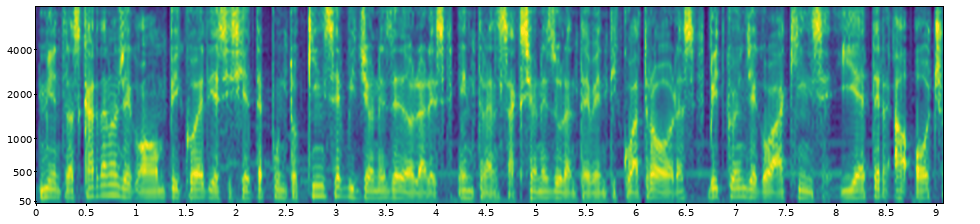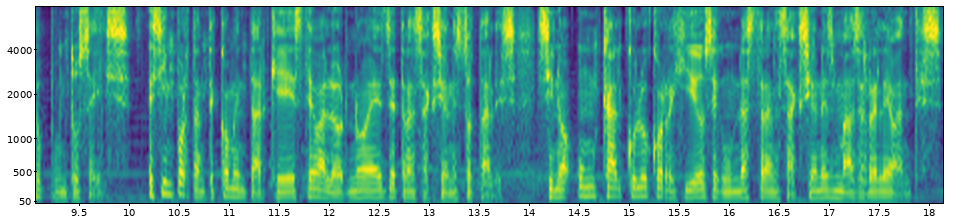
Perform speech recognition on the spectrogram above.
Mientras Cardano llegó a un pico de 17.15 billones de dólares en transacciones durante 24 horas, Bitcoin llegó a 15 y Ether a 8.6. Es importante comentar que este valor no es de transacciones totales, sino un cálculo corregido según las transacciones más relevantes.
